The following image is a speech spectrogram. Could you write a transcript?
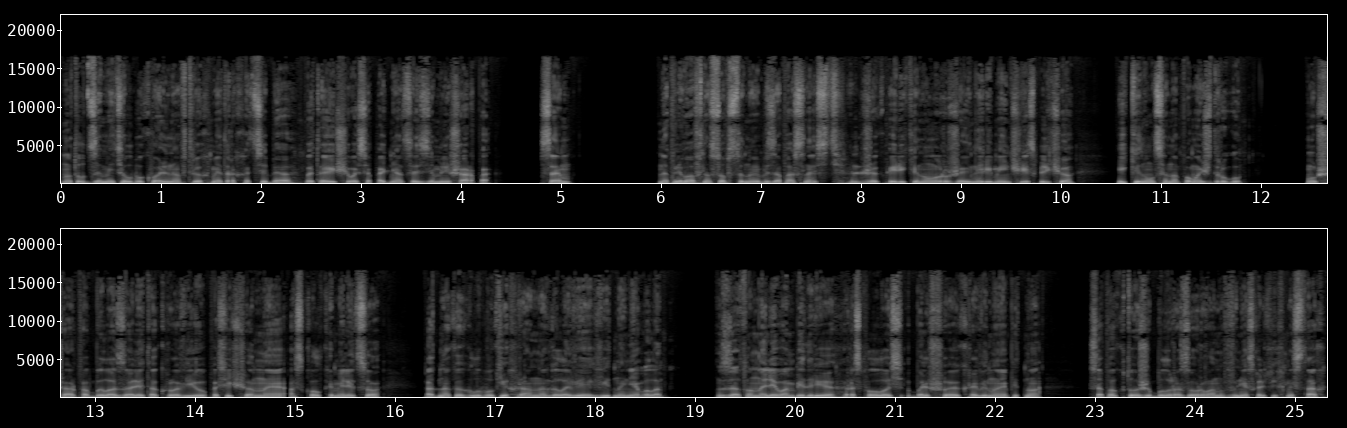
но тут заметил буквально в трех метрах от себя, пытающегося подняться с земли Шарпа. «Сэм, Наплевав на собственную безопасность, Джек перекинул оружейный ремень через плечо и кинулся на помощь другу. У Шарпа было залито кровью посеченное осколками лицо, однако глубоких ран на голове видно не было. Зато на левом бедре расплылось большое кровяное пятно. Сапог тоже был разорван в нескольких местах,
